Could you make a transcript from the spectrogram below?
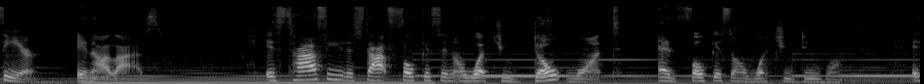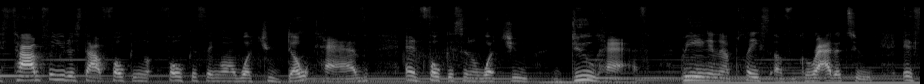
fear in our lives. It's time for you to stop focusing on what you don't want and focus on what you do want. It's time for you to stop focusing on what you don't have and focusing on what you do have. Being in a place of gratitude. It's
